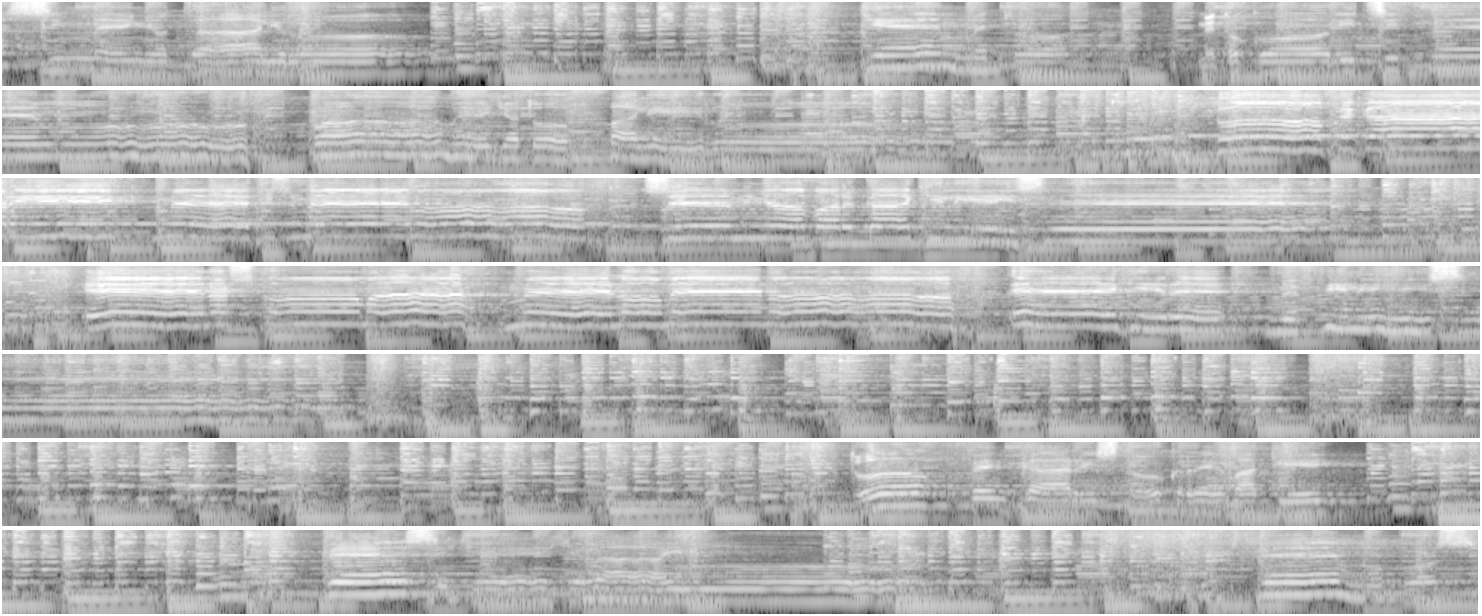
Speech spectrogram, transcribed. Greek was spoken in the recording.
ασημένιο τάλιρο και με το, με το κορίτσι μου πάμε για το φαλιρό μια βαρκά κρεβάτι παίζει και γελάει μου. Θεέ μου πως,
